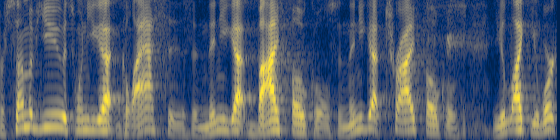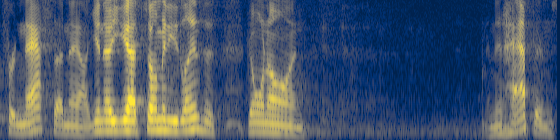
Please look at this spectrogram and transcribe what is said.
For some of you, it's when you got glasses, and then you got bifocals, and then you got trifocals. You like you work for NASA now. You know, you got so many lenses going on. And it happens.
